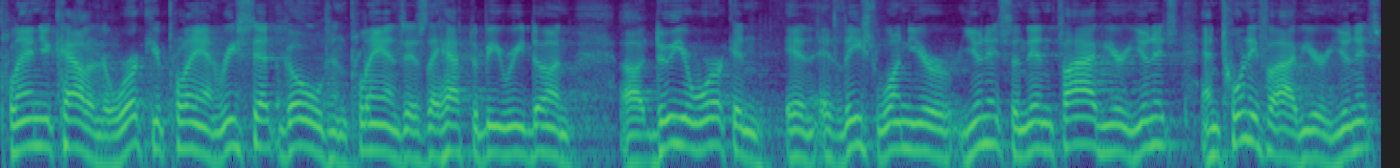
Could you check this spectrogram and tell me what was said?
Plan your calendar, work your plan, reset goals and plans as they have to be redone. Uh, do your work in, in at least one year units and then five year units and 25 year units.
